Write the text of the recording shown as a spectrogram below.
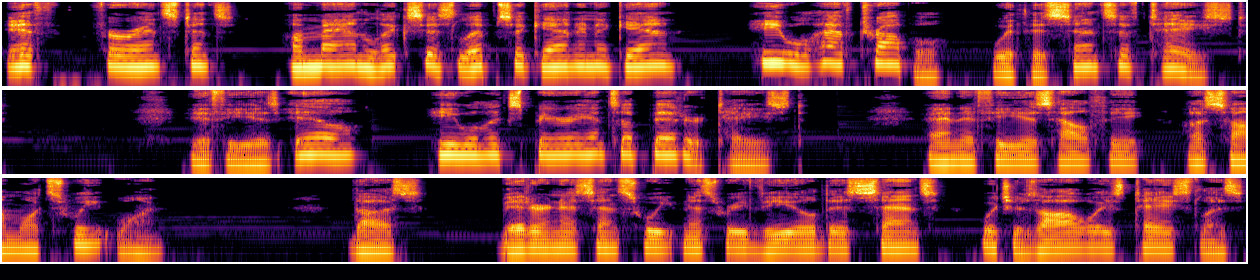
if, for instance, a man licks his lips again and again, he will have trouble with his sense of taste. If he is ill, he will experience a bitter taste, and if he is healthy, a somewhat sweet one. Thus, bitterness and sweetness reveal this sense which is always tasteless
